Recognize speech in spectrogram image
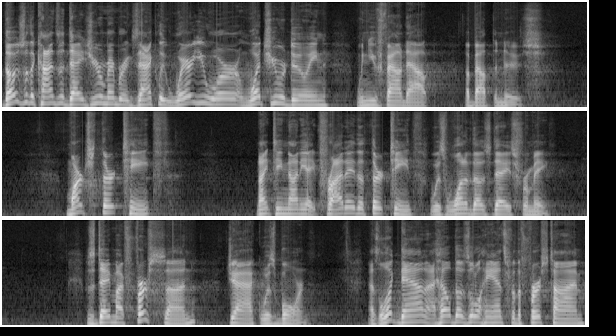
Those are the kinds of days you remember exactly where you were and what you were doing when you found out about the news. March 13th, 1998, Friday the 13th, was one of those days for me. It was the day my first son, Jack, was born. As I looked down, I held those little hands for the first time.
